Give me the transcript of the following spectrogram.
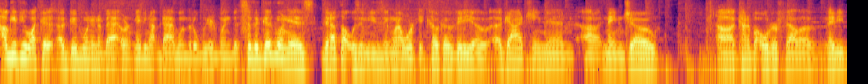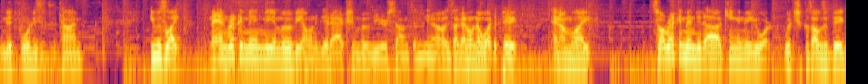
I'll give you like a, a, good one and a bad, or maybe not bad one, but a weird one. But so the good one is that I thought was amusing. When I worked at Coco Video, a guy came in uh, named Joe, uh, kind of an older fella, maybe mid 40s at the time. He was like, "Man, recommend me a movie. I want a good action movie or something." You know, he's like, "I don't know what to pick," and I'm like, so I recommended uh, King of New York, which because I was a big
